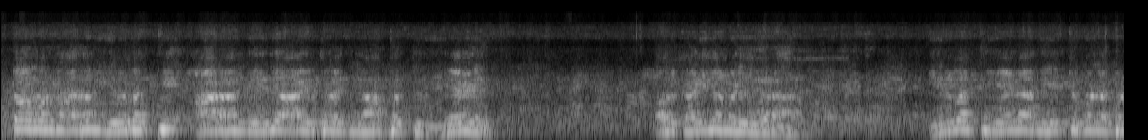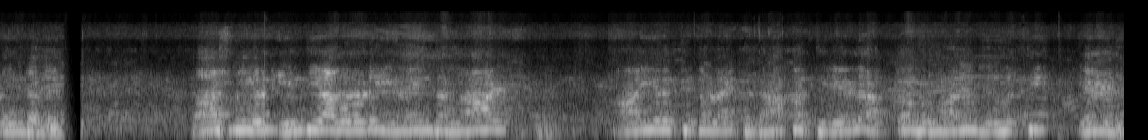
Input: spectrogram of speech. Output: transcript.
அக்டோபர் மாதம் இருபத்தி ஆறாம் தேதி ஆயிரத்தி தொள்ளாயிரத்தி நாற்பத்தி ஏழு. அவர் கடிதம் எழுதுகிறார். இருபத்தி ஏழு அது ஏற்றுக்கொள்ளப்படுகின்றது. காஷ்மீர் இந்தியாவோடு இணைந்த நாள் ஆயிரத்தி தொள்ளாயிரத்தி நாற்பத்தி ஏழு அக்டோபர் மாதம் இருபத்தி ஏழு.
